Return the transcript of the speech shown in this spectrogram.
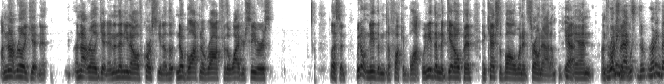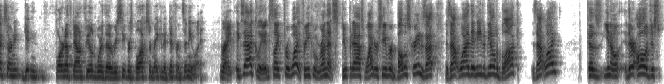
I'm not really getting it. I'm not really getting it. And then, you know, of course, you know, the no block, no rock for the wide receivers. Listen, we don't need them to fucking block. We need them to get open and catch the ball when it's thrown at them. Yeah, And the running unfortunately, backs the running backs aren't getting far enough downfield where the receivers blocks are making a difference anyway. right, exactly. It's like for what? For you can run that stupid ass wide receiver bubble screen? Is that is that why they need to be able to block? Is that why? Because you know they're all just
